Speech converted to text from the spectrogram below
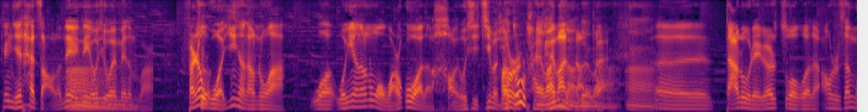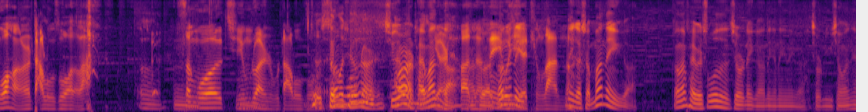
《天地劫》太早了，那那游戏我也没怎么玩。反正我印象当中啊。我我印象当中，我玩过的好游戏基本都是台湾的，对吧？嗯，呃，大陆这边做过的《傲视三国》好像是大陆做的吧？嗯，《三国群英传》是不是大陆做的？《三国群英传》群英传是台湾的，那游戏也挺烂的。那个什么，那个刚才佩佩说的就是那个那个那个那个，就是女性玩家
